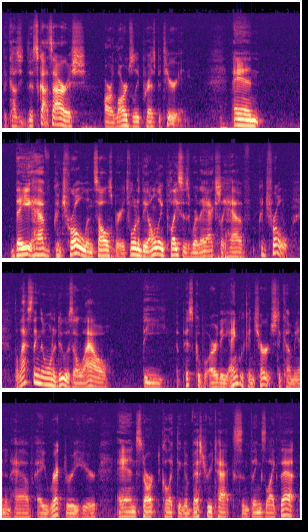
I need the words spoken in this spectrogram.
because the Scots Irish are largely Presbyterian. And they have control in Salisbury. It's one of the only places where they actually have control. The last thing they want to do is allow the Episcopal or the Anglican Church to come in and have a rectory here and start collecting a vestry tax and things like that.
